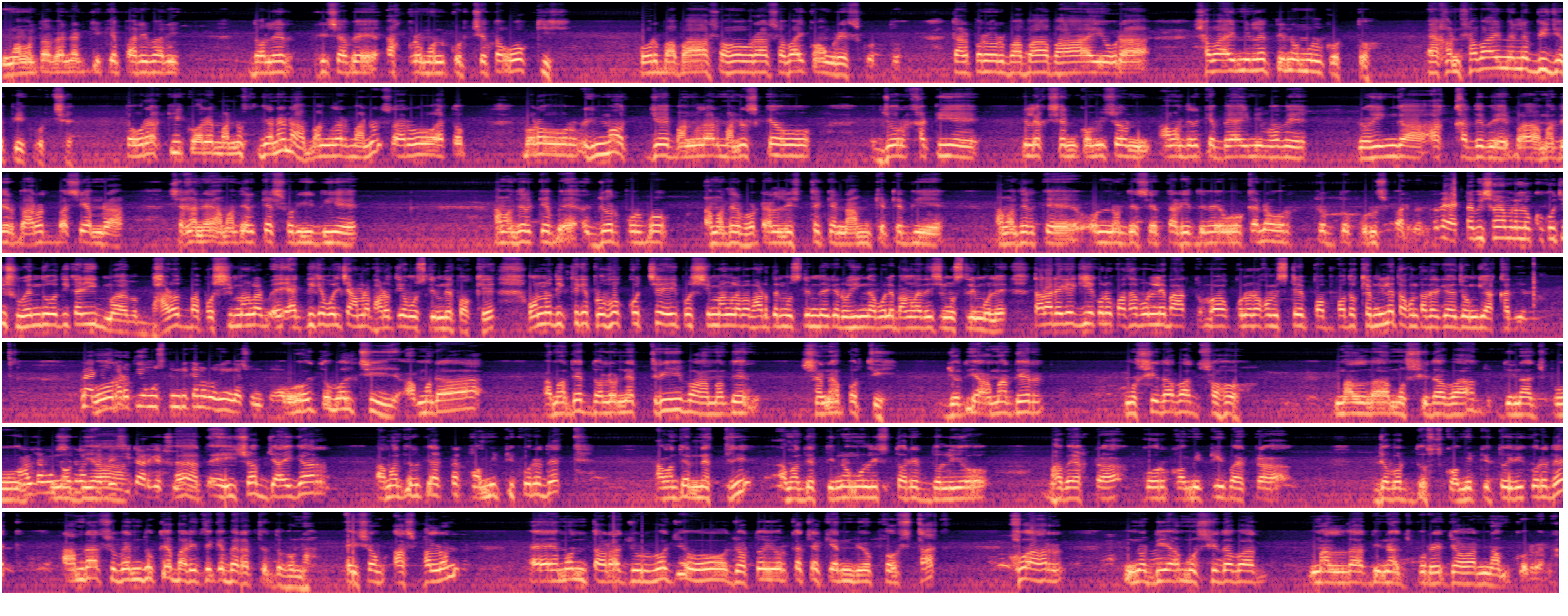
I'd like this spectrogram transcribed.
মমতা ব্যানার্জিকে পারিবারিক দলের হিসাবে আক্রমণ করছে তো ও কি? ওর বাবা সহ ওরা সবাই কংগ্রেস করতো। তারপরে ওর বাবা ভাই ওরা সবাই মিলে তৃণমূল করতো। এখন সবাই মিলে বিজেপি করছে। তো ওরা কি করে মানুষ জানে না? বাংলার মানুষ আর ও এত বড় ওর হিম্মত যে বাংলার মানুষকেও জোর খাটিয়ে ইলেকশন কমিশন আমাদেরকে বেআইনিভাবে রোহিঙ্গা আখ্যা দেবে বা আমাদের ভারতবাসী আমরা সেখানে আমাদেরকে সরিয়ে দিয়ে আমাদেরকে জোরপূর্বক আমাদের ভোটার লিস্ট থেকে নাম কেটে দিয়ে আমাদেরকে অন্য দেশে তাড়িয়ে দেবে। ও কেন ওর চোদ্দ পুরুষ পারবেন। দাদা একটা বিষয় আমরা লক্ষ্য করছি শুভেন্দু অধিকারী ভারত বা পশ্চিমবাংলার একদিকে বলছে আমরা ভারতীয় মুসলিমদের পক্ষে অন্য দিক থেকে প্রভোগ করছে এই পশ্চিমবাংলা বা ভারতের মুসলিমদেরকে রোহিঙ্গা বলে বাংলাদেশি মুসলিম বলে। তারা রেগে গিয়ে কোনো কথা বললে বা কোনো রকম স্টেপ পদক্ষেপ নিলে তখন তাদেরকে জঙ্গি আখ্যা দিয়ে দেবে। মানে ভারতীয় মুসলিমকে কেন রোহিঙ্গা শুনতে হবে? ওই তো বলছি আমরা আমাদের দলনেত্রী বা আমাদের সেনাপতি যদি আমাদের মুর্শিদাবাদ সহ মালদা মুর্শিদাবাদ দিনাজপুর নদিয়া হ্যাঁ এইসব জায়গার আমাদেরকে একটা কমিটি করে দেখ। আমাদের নেত্রী আমাদের তৃণমূল স্তরের দলীয় ভাবে একটা কোর কমিটি বা একটা জবরদস্ত কমিটি তৈরি করে দেখ। আমরা শুভেন্দুকে বাড়ি থেকে বেড়াতে দেবো না। এইসব আস্ফালন এমন তারা জুড়বো যে ও যতই ওর কাছে কেন্দ্রীয় ফোর্স থাক আর নদিয়া মুর্শিদাবাদ মালদা দিনাজপুরে যাওয়ার নাম করবে না।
